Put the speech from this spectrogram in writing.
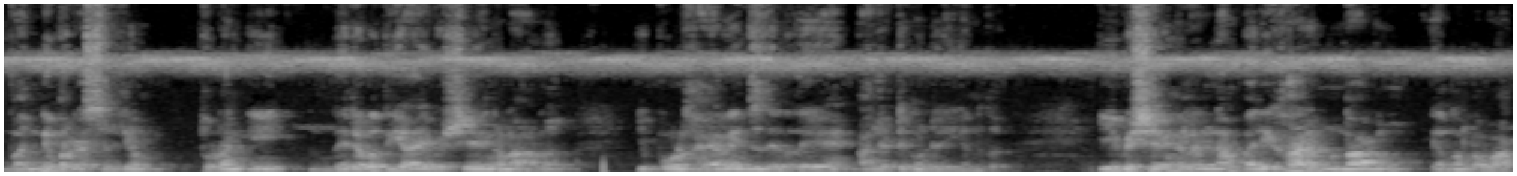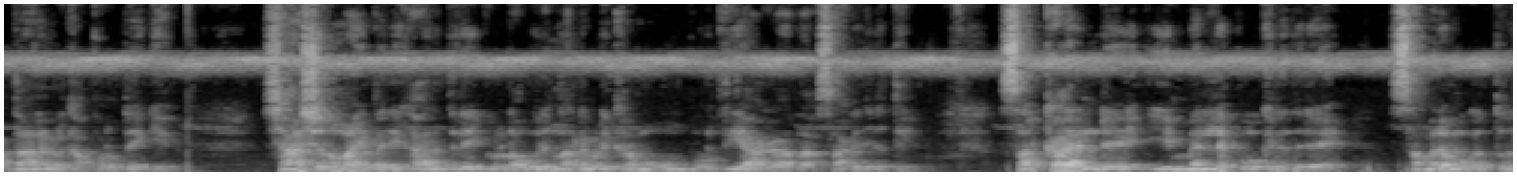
വന്യമൃഗശല്യം തുടങ്ങി നിരവധിയായ വിഷയങ്ങളാണ് ഇപ്പോൾ ഹൈറേഞ്ച് ജനതയെ അലട്ടിക്കൊണ്ടിരിക്കുന്നത്. ഈ വിഷയങ്ങളെല്ലാം പരിഹാരമുണ്ടാകും എന്നുള്ള വാഗ്ദാനങ്ങൾക്കപ്പുറത്തേക്ക് ശാശ്വതമായ പരിഹാരത്തിലേക്കുള്ള ഒരു നടപടിക്രമവും പൂർത്തിയാകാത്ത സാഹചര്യത്തിൽ സർക്കാരിന്റെ ഈ മെല്ലെപ്പോക്കിനെതിരെ സമരമുഖത്ത്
